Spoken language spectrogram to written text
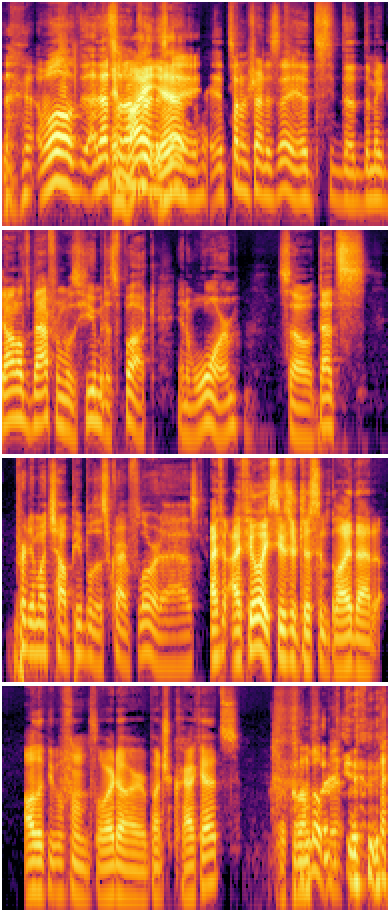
well, that's It what I'm trying to yeah. say. It's what I'm trying to say. It's the the McDonald's bathroom was humid as fuck and warm, so that's pretty much how people describe Florida as. I, f- I feel like Caesar just implied that all the people from Florida are a bunch of crackheads. That's what I'm A little bit. saying.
